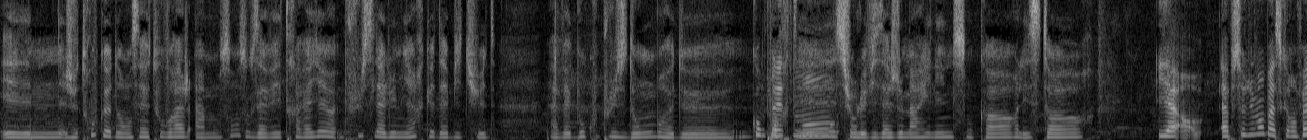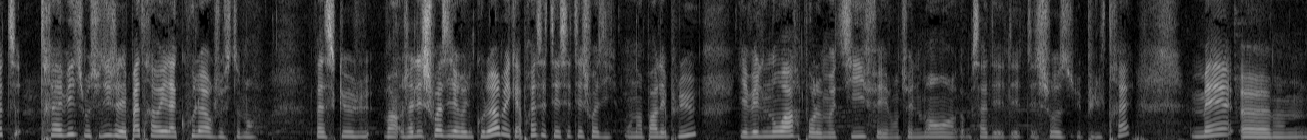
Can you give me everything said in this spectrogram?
Et hum, je trouve que dans cet ouvrage, à mon sens, vous avez travaillé plus la lumière que d'habitude. Avec beaucoup plus d'ombre, de Complètement. sur le visage de Marilyn, son corps, les stores. Il y a absolument parce qu'en fait très vite je me suis dit que j'allais pas travailler la couleur justement parce que j'allais choisir une couleur mais qu'après c'était choisi. On n'en parlait plus. Il y avait le noir pour le motif et éventuellement comme ça des, choses du le trait. Mais euh,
